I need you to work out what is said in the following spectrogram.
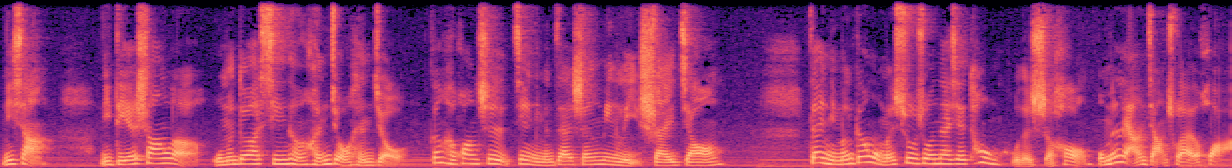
你想，你跌伤了，我们都要心疼很久很久，更何况是见你们在生命里摔跤。在你们跟我们诉说那些痛苦的时候，我们俩讲出来的话，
